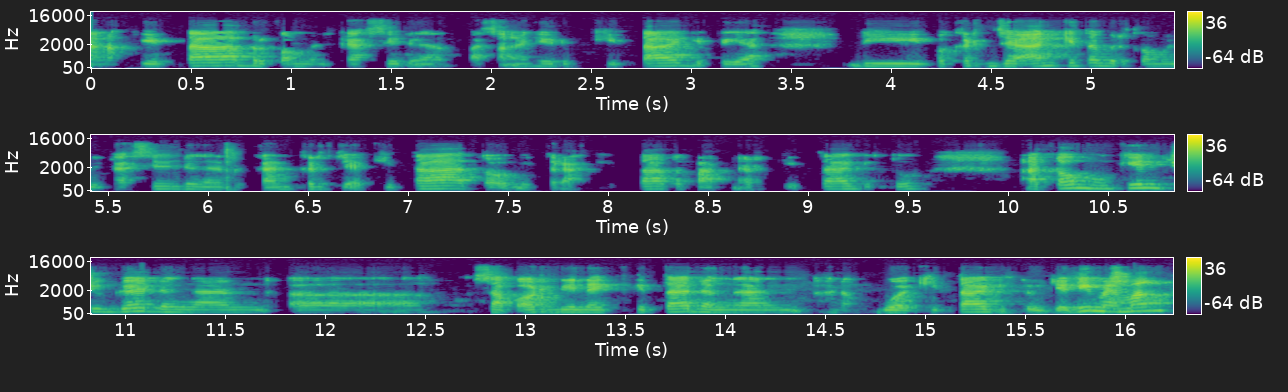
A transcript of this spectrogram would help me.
anak kita berkomunikasi dengan pasangan hidup kita gitu ya. Di pekerjaan kita berkomunikasi dengan rekan kerja kita atau mitra kita atau partner kita gitu. Atau mungkin juga dengan uh, subordinate kita dengan anak buah kita gitu. Jadi memang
